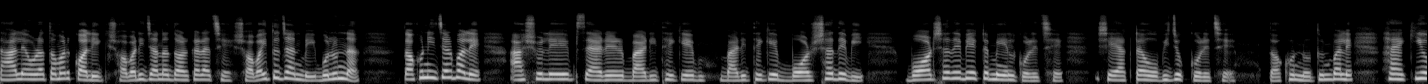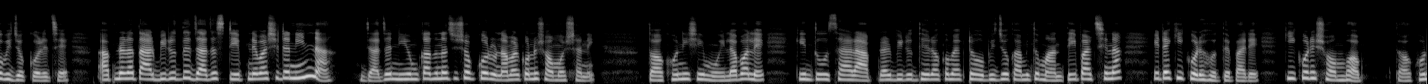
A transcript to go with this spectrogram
তাহলে ওরা তো আমার কলিগ সবারই জানার দরকার আছে, সবাই তো জানবেই, বলুন না। তখন ইচার বলে, আসলে স্যারের বাড়ি থেকে বাড়ি থেকে বর্ষা দেবী বর্ষা দেবী একটা মেল করেছে, সে একটা অভিযোগ করেছে। তখন নতুন বলে হ্যাঁ কি অভিযোগ করেছে? আপনারা তার বিরুদ্ধে যা যা স্টেপ নেবার সেটা নিন না। যা যা নিয়মকানুন আছে সব করুন, আমার কোনো সমস্যা নেই। তখনই সেই মহিলা বলে, কিন্তু স্যার, আপনার বিরুদ্ধে এরকম একটা অভিযোগ আমি তো মানতেই পারছি না, এটা কি করে হতে পারে? কি করে সম্ভব? তখন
